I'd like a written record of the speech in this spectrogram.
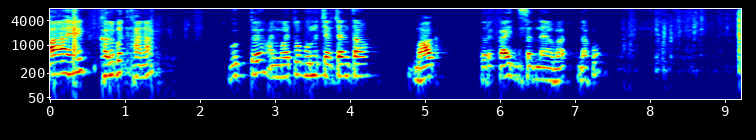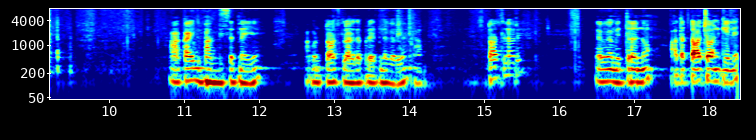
हा आहे खलबतखाना. गुप्त आणि महत्त्वपूर्ण चर्चांचा भाग. तर काहीच दिसत नाही हा भाग. दाखव. हा काहीच भाग दिसत नाहीये. आपण टॉर्च लावायचा प्रयत्न करूया. टॉर्च लाव रे. हे बघा मित्रांनो आता टॉर्च ऑन केले.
